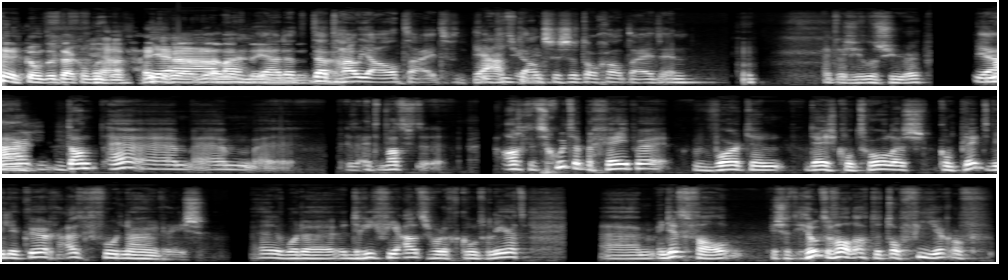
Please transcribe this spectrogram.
komt het, daar komt het Ja. in feite wel- Ja, wel maar neer, ja, dat, dat hou je altijd. Die, Ja, die tuurlijk. kans is er toch altijd. En, Het was heel zuur. ja, Maar dan, hè, ehm, ehm, eh, het, wat, als ik het goed heb begrepen, worden deze controles compleet willekeurig uitgevoerd naar een race. Hè, Er worden drie, vier auto's worden gecontroleerd. Ehm, in dit geval is het heel toevallig de top 4, of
